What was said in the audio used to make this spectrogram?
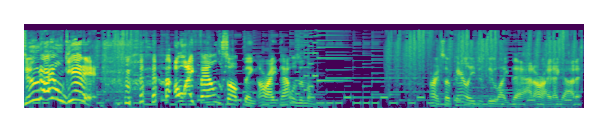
Dude, I don't get it! oh, I found something! Alright, that was in the Alright, so apparently you just do like that. Alright, I got it.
